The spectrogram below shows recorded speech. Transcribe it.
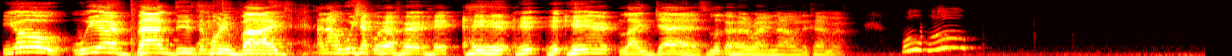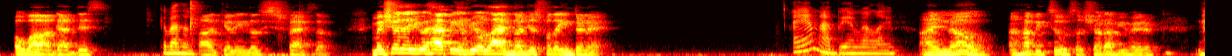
Yo, we are back. This is the morning vibes, and I wish I could have her hair, hair, hair, hair, hair like Jazz. Look at her right now in the camera. Woo woo. Oh wow, I got this. ¿Qué pasó? Ah, Killing those facts though. Make sure that you're happy in real life, not just for the internet. I am happy in real life. I know. I'm happy too. So shut up, you hater.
